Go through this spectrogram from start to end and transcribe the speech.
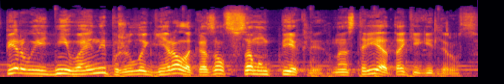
В первые дни войны пожилой генерал оказался в самом пекле, на острие атаки гитлеровцев.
